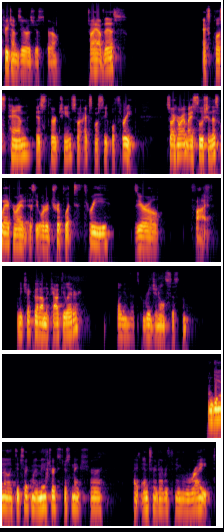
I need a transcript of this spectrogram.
3 times 0 is just 0. So I have this. x plus 10 is 13, so x must equal 3. So I can write my solution this way. I can write it as the ordered triplet 3, 0, 5. Let me check that on the calculator. Plug in this original system. Again, I like to check my matrix, just make sure I entered everything right.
